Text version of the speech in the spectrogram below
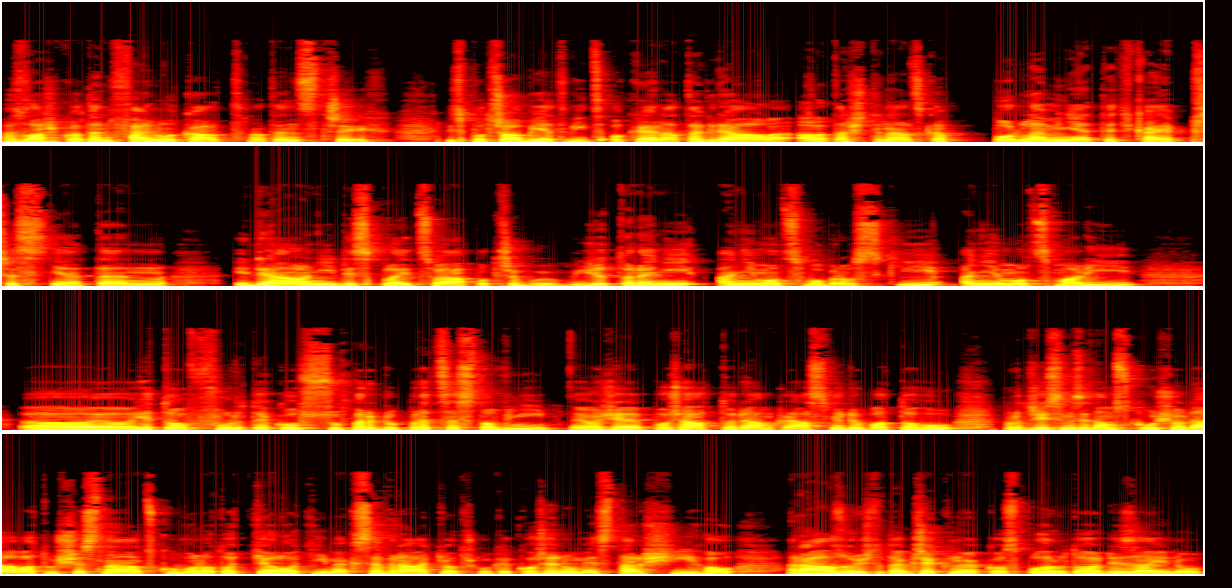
a zvlášť jako ten Final Cut na ten střih, když potřeba vidět víc oken a tak dále. Ale ta 14 podle mě teďka je přesně ten ideální displej, co já potřebuju. Víš, že to není ani moc obrovský, ani moc malý, je to furt jako super duper cestovní, jo, že pořád to dám krásně do batohu, protože jsem si tam zkoušel dávat tu 16, ono to tělo tím, jak se vrátilo trošku ke kořenům je staršího rázu, když to tak řeknu jako z pohledu toho designu,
